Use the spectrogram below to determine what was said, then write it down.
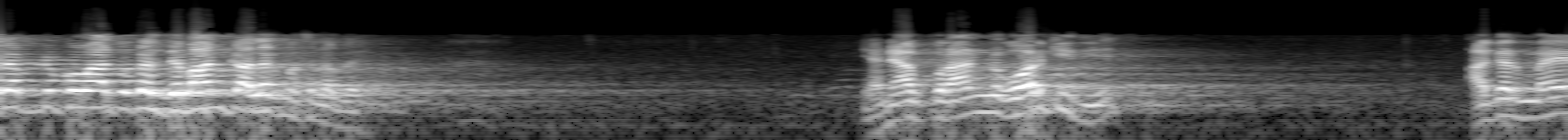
रब कुमात का जबान का अलग मतलब है। यानी आप कुरान में गौर कीजिए। अगर मैं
